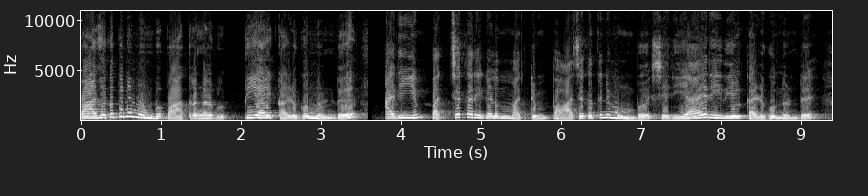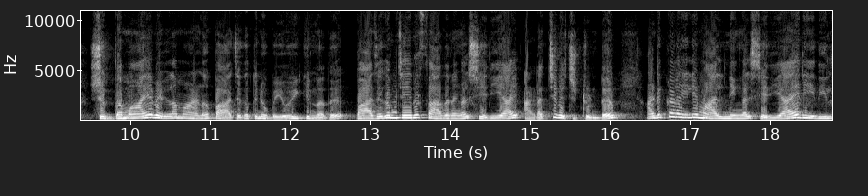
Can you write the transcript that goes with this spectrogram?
പാചകത്തിന് മുമ്പ് പാത്രങ്ങൾ വൃത്തിയായി കഴുകുന്നുണ്ട്. അരിയും പച്ചക്കറികളും മറ്റും പാചകത്തിന് മുമ്പ് ശരിയായ രീതിയിൽ കഴുകുന്നുണ്ട്. ശുദ്ധമായ വെള്ളമാണ് പാചകത്തിന് ഉപയോഗിക്കുന്നത്. പാചകം ചെയ്ത സാധനങ്ങൾ ശരിയായി അടച്ചു വെച്ചിട്ടുണ്ട്. അടുക്കളയിലെ മാലിന്യങ്ങൾ ശരിയായ രീതിയിൽ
